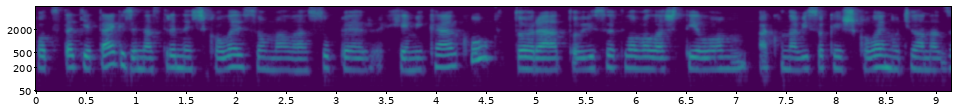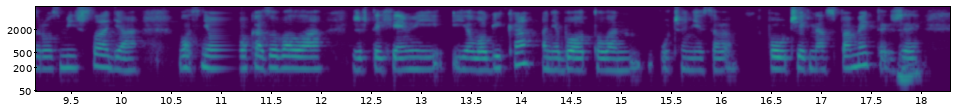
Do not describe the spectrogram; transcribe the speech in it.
podstate tak, že na strednej škole som mala super chemikárku, ktorá to vysvetlovala štýlom ako na vysokej škole, nutila nás rozmýšľať a vlastne ukazovala, že v tej chémii je logika a nebolo to len učenie sa poučiek na spameť, takže mm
